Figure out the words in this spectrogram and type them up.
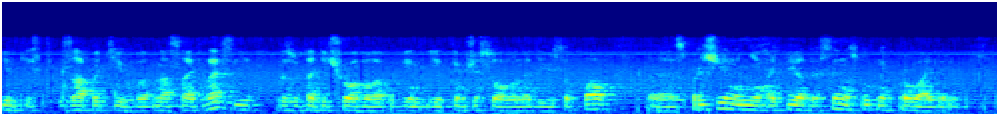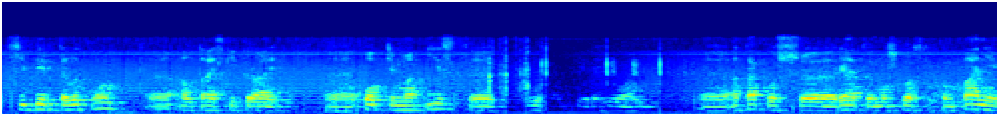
кількість запитів на сайт версії, в результаті чого він і тимчасово, надіюся, впав, е, спричинені IP-адреси наступних провайдерів. Сибір Телеком, е, Алтайський край, East, е, Луганський регіон, а також ряд московських компаній,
